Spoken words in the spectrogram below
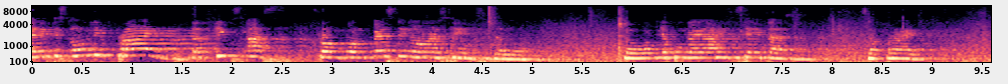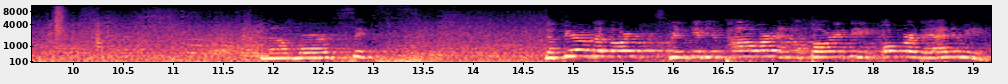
And it is only pride that keeps us from confessing our sins to the Lord. So, huwag niyo pong gayahin si Satan sa pride. Number six. The fear of the Lord will give you power and authority over the enemy.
